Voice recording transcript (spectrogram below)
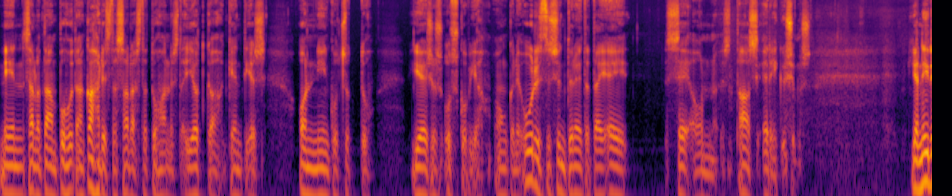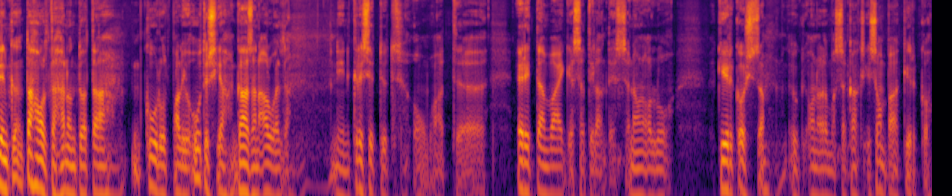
niin sanotaan, puhutaan kahdesta sadasta tuhannesta, jotka kenties on niin kutsuttu Jeesus uskovia. Onko ne uudesti syntyneitä tai ei, se on taas eri kysymys. Ja niiden taholtahan on tuota, kuullut paljon uutisia Gaasan alueelta, niin kristityt ovat erittäin vaikeassa tilanteessa. Ne on ollut kirkoissa. On olemassa kaksi isompaa kirkko,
